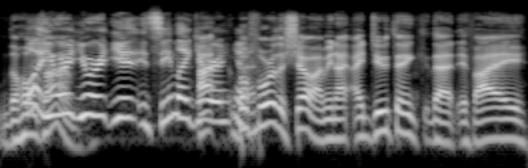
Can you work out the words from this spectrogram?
the whole Well, time. you were you were you. It seemed like you I- were you know. before the show. I mean, I, I do think that if I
